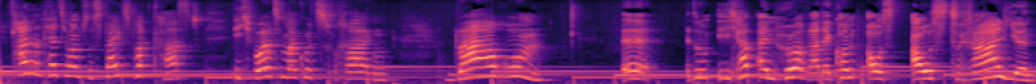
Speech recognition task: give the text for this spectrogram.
Hallo und herzlich willkommen zu Spikes Podcast. Ich wollte mal kurz fragen, warum? Äh, also ich habe einen Hörer, der kommt aus Australien.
